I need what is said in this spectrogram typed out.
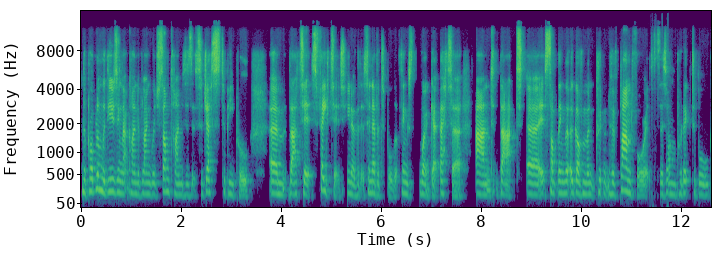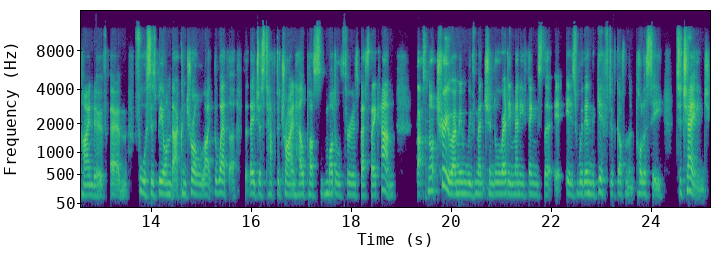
the problem with using that kind of language sometimes is it suggests to people um, that it's fated, you know, that it's inevitable, that things won't get better, and that uh, it's something that a government couldn't have planned for. It's this unpredictable kind of um, forces beyond our control, like the weather, that they just have to try and help us model through as best they can that's not true. I mean, we've mentioned already many things that it is within the gift of government policy to change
